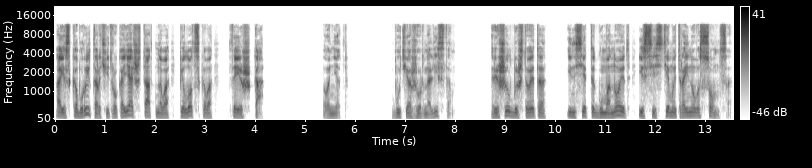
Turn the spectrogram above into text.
а из кобуры торчит рукоять штатного пилотского ТШК. О нет, будь я журналистом, решил бы, что это инсектогуманоид из системы тройного солнца,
